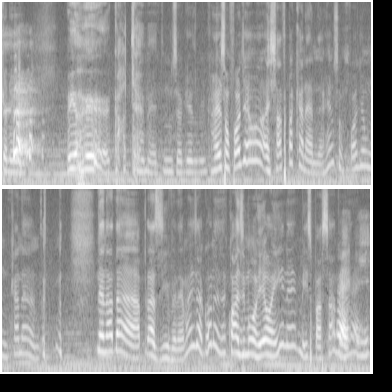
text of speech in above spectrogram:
cara? You're here, god damn it, não sei o que. Harrison Ford é, um- é chato pra caralho, né? Harrison Ford é um cara. não é nada aprazível, né? Mas agora, né? Quase morreu aí, né? Mês passado. É, né? e,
